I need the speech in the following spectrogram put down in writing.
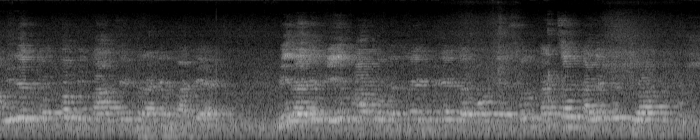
పీరియడ్ మొత్తం మీ కాల్ సెంటర్ అనేది పనిచేయాలి మీ దగ్గర ఏ ప్రాబ్లం వచ్చినా ఇమీడియట్ గా ఫోన్ చేస్తూ consult collector you have to push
